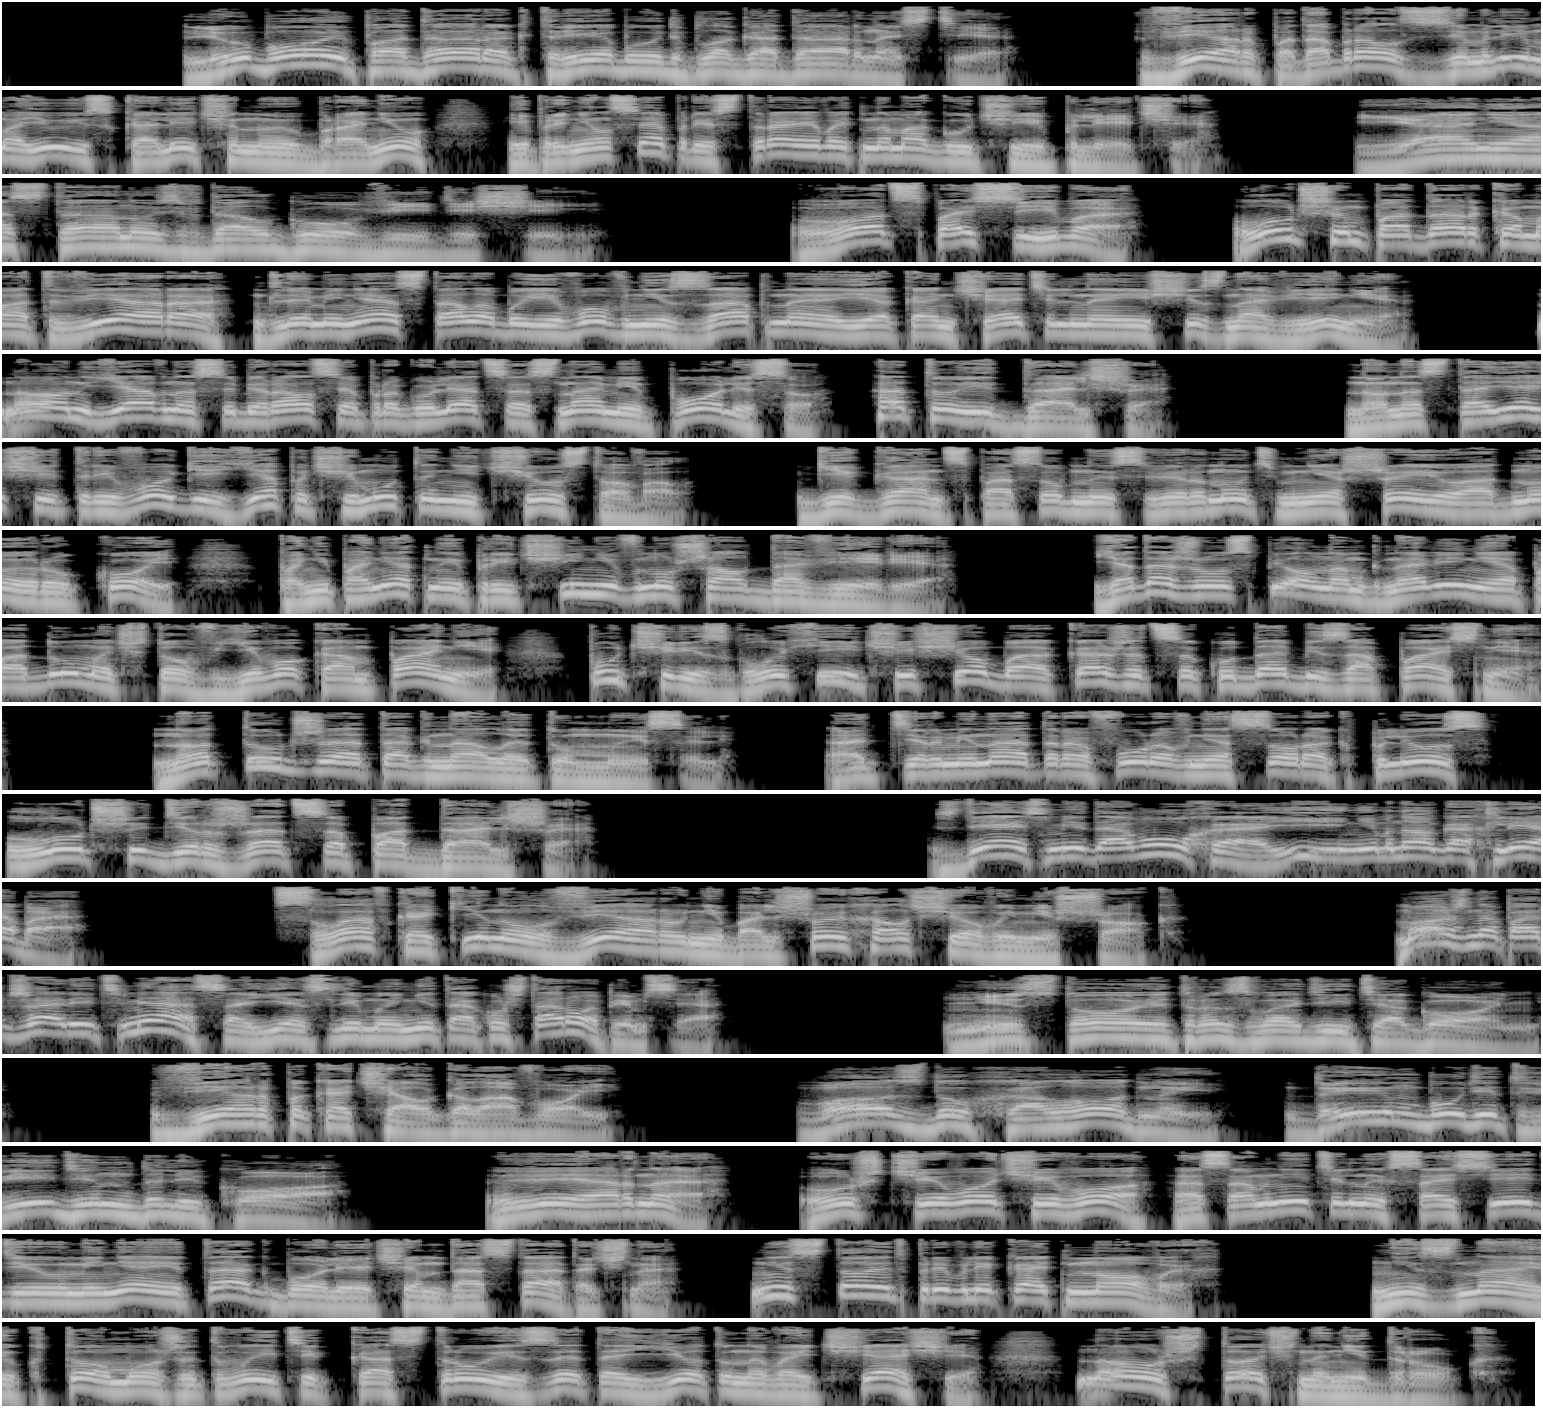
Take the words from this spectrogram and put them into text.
Любой подарок требует благодарности. Виар подобрал с земли мою искалеченную броню и принялся пристраивать на могучие плечи. «Я не останусь в долгу, видящий». «Вот спасибо. Лучшим подарком от Веара для меня стало бы его внезапное и окончательное исчезновение. Но он явно собирался прогуляться с нами по лесу, а то и дальше. Но настоящей тревоги я почему-то не чувствовал. Гигант, способный свернуть мне шею одной рукой, по непонятной причине внушал доверие. Я даже успел на мгновение подумать, что в его компании путь через глухие чащобы окажется куда безопаснее. Но тут же отогнал эту мысль. От терминаторов уровня 40+, лучше держаться подальше. «Здесь медовуха и немного хлеба!» Славка кинул Виару небольшой холщовый мешок. «Можно поджарить мясо, если мы не так уж торопимся». «Не стоит разводить огонь!» Виар покачал головой. «Воздух холодный, дым будет виден далеко». «Верно. Уж чего-чего, а сомнительных соседей у меня и так более чем достаточно. Не стоит привлекать новых. Не знаю, кто может выйти к костру из этой йотуновой чащи, но уж точно не друг.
